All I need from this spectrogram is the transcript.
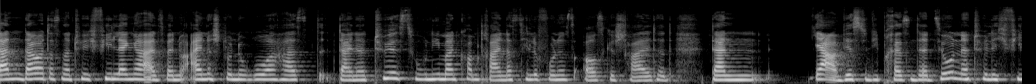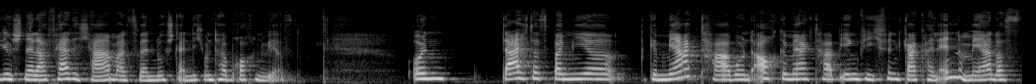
dann dauert das natürlich viel länger, als wenn du eine Stunde Ruhe hast, deine Tür ist zu, niemand kommt rein, das Telefon ist ausgeschaltet, dann ja, wirst du die Präsentation natürlich viel schneller fertig haben, als wenn du ständig unterbrochen wirst. Und da ich das bei mir gemerkt habe und auch gemerkt habe, irgendwie, ich finde gar kein Ende mehr, das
